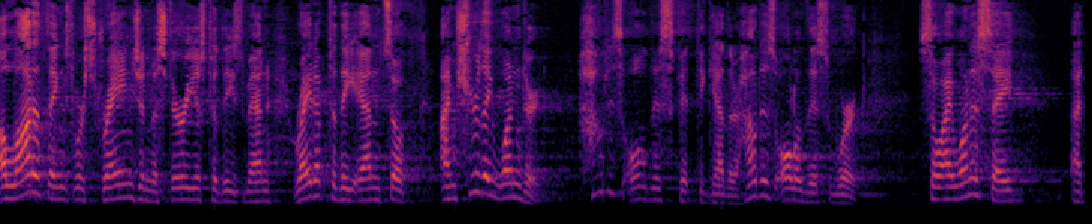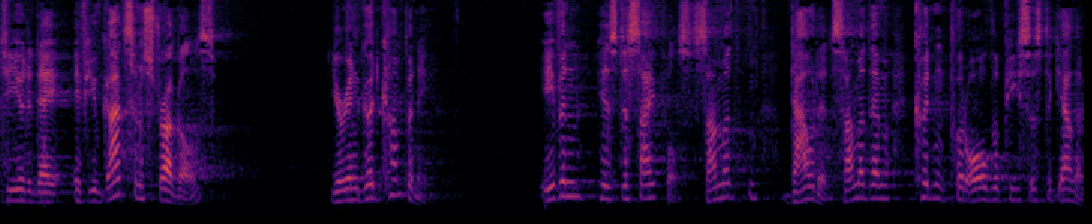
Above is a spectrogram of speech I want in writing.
A lot of things were strange and mysterious to these men right up to the end. So I'm sure they wondered how does all this fit together? How does all of this work? So I want to say uh, to you today if you've got some struggles, you're in good company. Even his disciples, some of them doubted, some of them couldn't put all the pieces together.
